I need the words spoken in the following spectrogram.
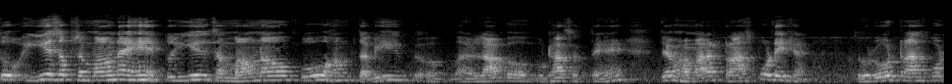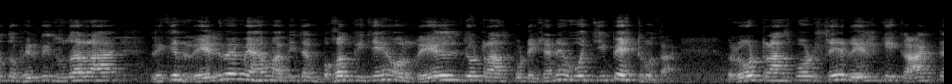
तो ये सब संभावनाएँ हैं। तो ये संभावनाओं को हम तभी लाभ उठा सकते हैं जब हमारा ट्रांसपोर्टेशन तो रोड ट्रांसपोर्ट तो फिर भी सुधर रहा है, लेकिन रेलवे में हम अभी तक बहुत पीछे हैं और रेल जो ट्रांसपोर्टेशन है वो चीपेस्ट होता है। रोड ट्रांसपोर्ट से रेल की कास्ट,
